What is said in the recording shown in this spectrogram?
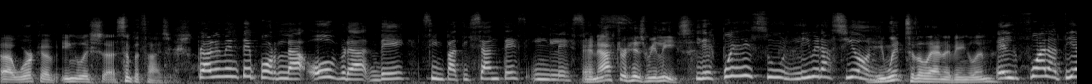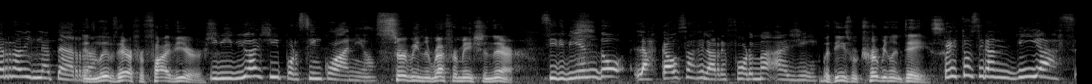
uh, work of English uh, sympathizers. probablemente por la obra de simpatizantes ingleses. And after his release, Y después de su he went to the land of England él fue a la tierra de Inglaterra and lived there for five years, y vivió allí por cinco años, serving the Reformation there. Sirviendo las causas de la reforma allí. But these were turbulent days. Pero estos eran días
